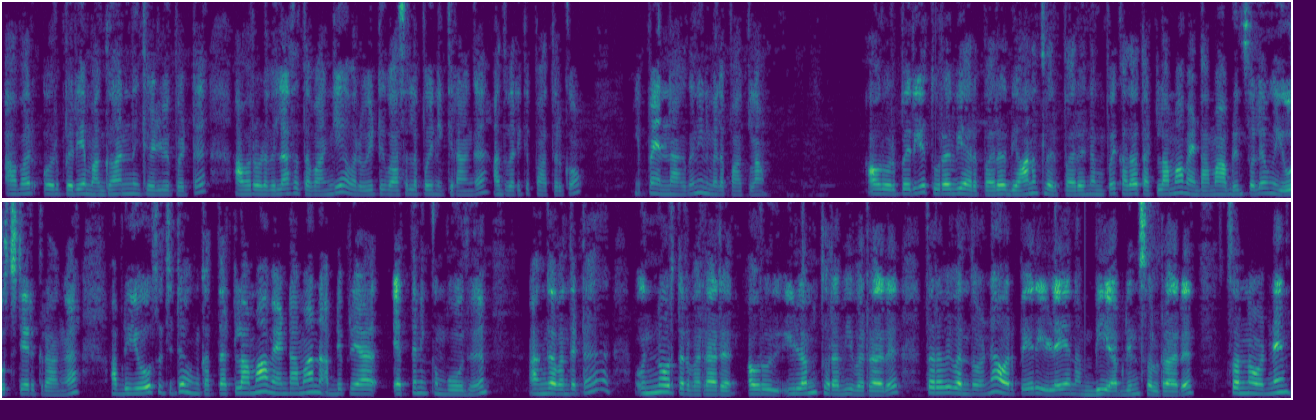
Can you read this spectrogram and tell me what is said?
அவர் ஒரு பெரிய மகான்னு கேள்விப்பட்டு அவரோட விலாசத்தை வாங்கி அவர் வீட்டு வாசல்ல போய் நிக்கிறாங்க. அது வரைக்கும் பார்த்துருக்கோம். இப்ப என்ன ஆகுதுன்னு இனிமேல பார்க்கலாம். அவர் ஒரு பெரிய துறவியா இருப்பாரு தியானத்துல இருப்பாரு. நம்ம போய் கதை தட்டலாமா வேண்டாமா அப்படின்னு சொல்லி அவங்க யோசிச்சுட்டே இருக்கிறாங்க. அப்படி யோசிச்சுட்டு அவங்க தட்டலாமா வேண்டாமான்னு அப்படி எத்தனைக்கும் எத்தனிக்கும் போது அங்க வந்துட்டு இன்னொருத்தர் வர்றாரு. அவர் இளம் துறவி வர்றாரு. துறவி வந்த உடனே அவர் பேரு இளைய நம்பி அப்படின்னு சொல்றாரு. சொன்ன உடனே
